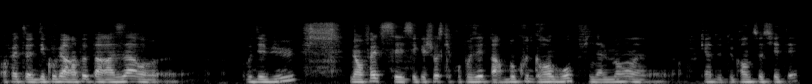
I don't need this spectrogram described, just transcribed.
en fait découvert un peu par hasard euh, au début, mais en fait c'est quelque chose qui est proposé par beaucoup de grands groupes finalement, euh, en tout cas de, grandes sociétés,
